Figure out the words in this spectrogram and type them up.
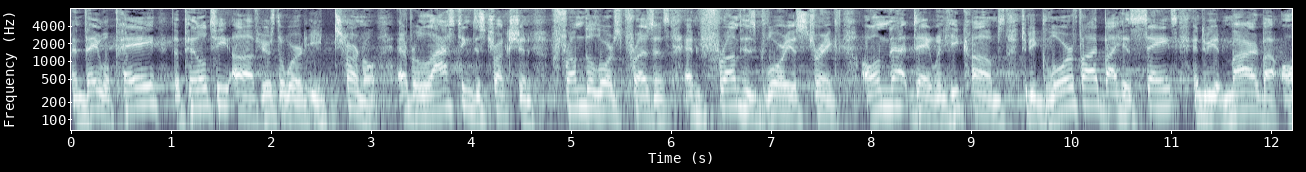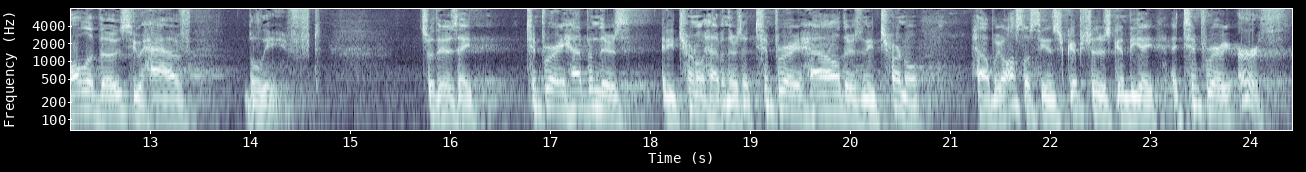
and they will pay the penalty of, here's the word, eternal, everlasting destruction from the Lord's presence and from his glorious strength on that day when he comes to be glorified by his saints and to be admired by all of those who have believed. So there's a temporary heaven, there's an eternal heaven, there's a temporary hell, there's an eternal hell. We also see in Scripture there's going to be a, a temporary earth.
